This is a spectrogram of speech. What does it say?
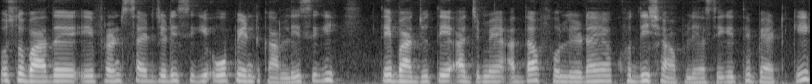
ਉਸ ਤੋਂ ਬਾਅਦ ਇਹ ਫਰੰਟ ਸਾਈਡ ਜਿਹੜੀ ਸੀਗੀ ਉਹ ਪੇਂਟ ਕਰ ਲਈ ਸੀਗੀ ਤੇ ਬਾਜੂ ਤੇ ਅੱਜ ਮੈਂ ਅੱਧਾ ਫੁੱਲ ਜਿਹੜਾ ਆ ਖੁਦ ਹੀ ਛਾਪ ਲਿਆ ਸੀਗਾ ਇੱਥੇ ਬੈਠ ਕੇ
